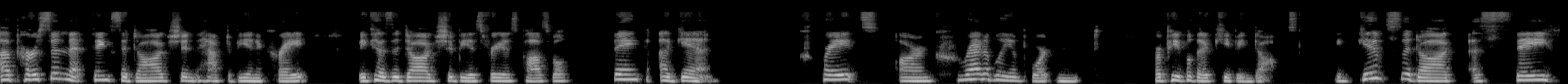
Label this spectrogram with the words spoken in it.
a person that thinks a dog shouldn't have to be in a crate because the dog should be as free as possible, think again. Crates are incredibly important for people that are keeping dogs. It gives the dog a safe,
